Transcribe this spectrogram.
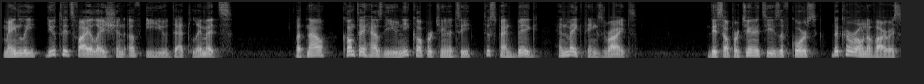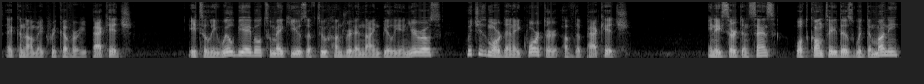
mainly due to its violation of EU debt limits. But now, Conte has the unique opportunity to spend big and make things right. This opportunity is, of course, the coronavirus economic recovery package. Italy will be able to make use of 209 billion euros which is more than a quarter of the package. In a certain sense, what Conte does with the money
